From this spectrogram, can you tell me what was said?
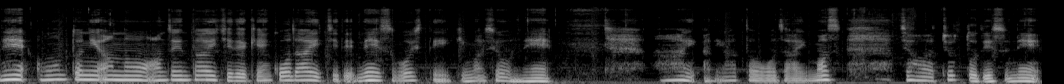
ね、本当にあの、安全第一で健康第一でね、過ごしていきましょうね。はい、ありがとうございます。じゃあ、ちょっとですね、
